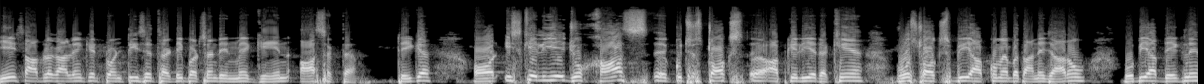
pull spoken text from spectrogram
ये हिसाब लगा लें कि 20 से 30 परसेंट इनमें गेन आ सकता है। ठीक है? और इसके लिए जो खास कुछ स्टॉक्स आपके लिए रखे हैं, वो स्टॉक्स भी आपको मैं बताने जा रहा हूँ, वो भी आप देख लें।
